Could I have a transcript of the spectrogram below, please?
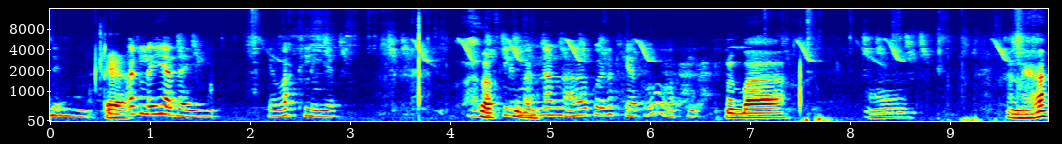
છે? એટલે યાદ આવી ગયું કે વકલી હે વકલી નામ. ના કોઈ નથી કહેતો વકલી બા અને હા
